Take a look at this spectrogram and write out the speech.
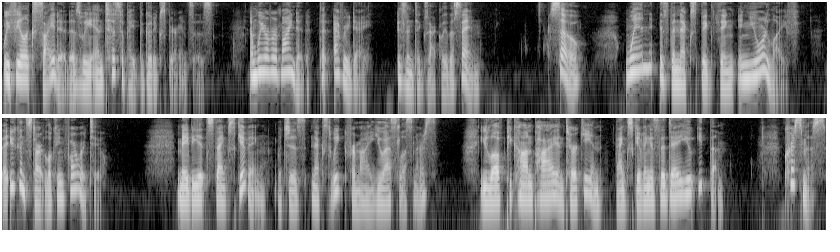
We feel excited as we anticipate the good experiences, and we are reminded that every day isn't exactly the same. So, when is the next big thing in your life that you can start looking forward to? Maybe it's Thanksgiving, which is next week for my US listeners. You love pecan pie and turkey, and Thanksgiving is the day you eat them. Christmas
